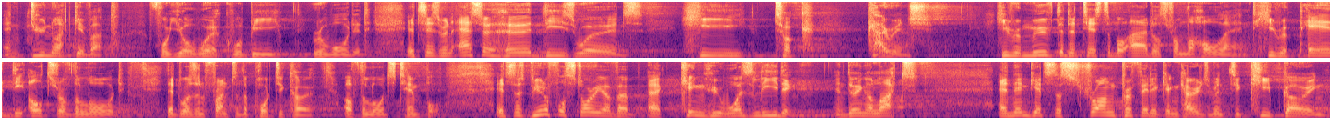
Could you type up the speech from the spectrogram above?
and do not give up, for your work will be rewarded. It says, When Asa heard these words, he took courage. He removed the detestable idols from the whole land. He repaired the altar of the Lord that was in front of the portico of the Lord's temple. It's this beautiful story of a, a king who was leading and doing a lot, and then gets the strong prophetic encouragement to keep going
